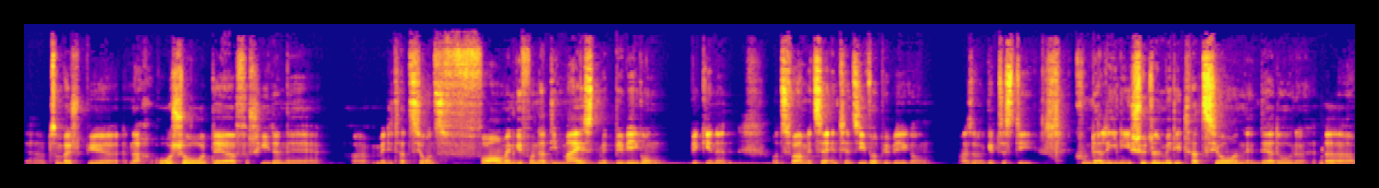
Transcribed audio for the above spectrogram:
äh, zum Beispiel nach Osho, der verschiedene äh, Meditations Formen gefunden hat, die meist mit Bewegung beginnen. Und zwar mit sehr intensiver Bewegung. Also gibt es die Kundalini-Schüttelmeditation, in der du äh,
